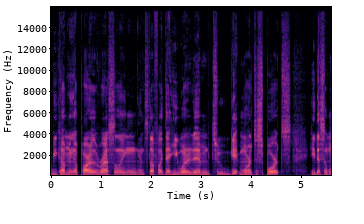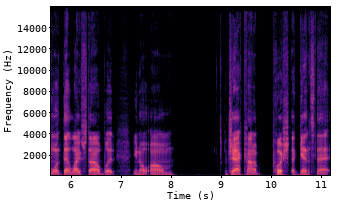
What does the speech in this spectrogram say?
becoming a part of the wrestling and stuff like that. He wanted him to get more into sports. He doesn't want that lifestyle, but you know, um Jack kind of pushed against that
